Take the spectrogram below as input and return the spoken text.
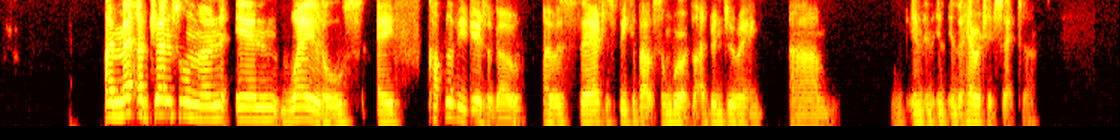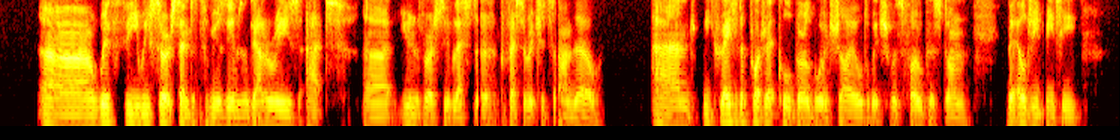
I met a gentleman in Wales a f- couple of years ago I was there to speak about some work that I'd been doing um, in, in, in the heritage sector. Uh, with the Research Centre for Museums and Galleries at uh, University of Leicester, Professor Richard Sandell, and we created a project called Girl Boy Child, which was focused on the LGBT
